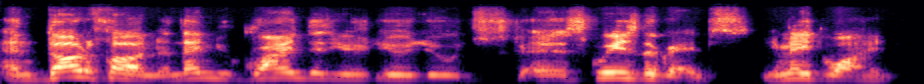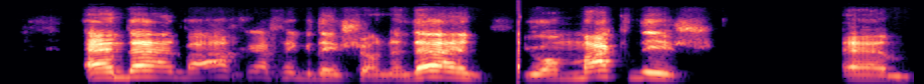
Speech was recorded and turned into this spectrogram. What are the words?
and darchan, and then you grind it, you you you uh, squeeze the grapes, you made wine, and then and then you are makdish um,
